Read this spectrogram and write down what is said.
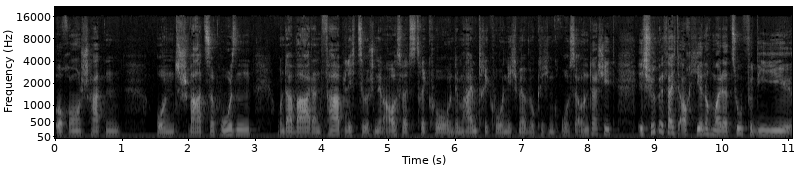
Orange hatten und schwarze Hosen. Und da war dann farblich zwischen dem Auswärtstrikot und dem Heimtrikot nicht mehr wirklich ein großer Unterschied. Ich füge vielleicht auch hier nochmal dazu für die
